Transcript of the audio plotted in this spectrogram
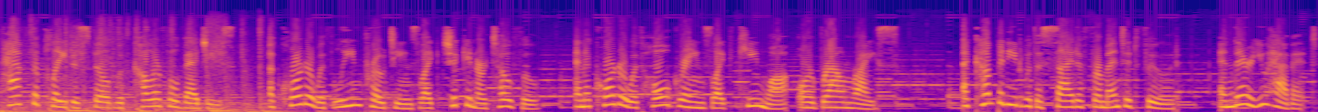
Half the plate is filled with colorful veggies, a quarter with lean proteins like chicken or tofu, and a quarter with whole grains like quinoa or brown rice. Accompanied with a side of fermented food, and there you have it.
